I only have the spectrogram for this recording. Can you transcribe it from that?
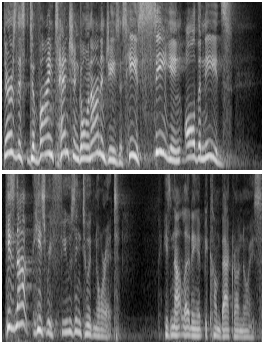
There's this divine tension going on in Jesus. He's seeing all the needs. He's not, he's refusing to ignore it. He's not letting it become background noise.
